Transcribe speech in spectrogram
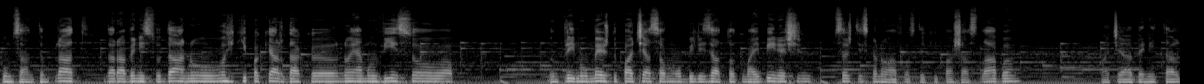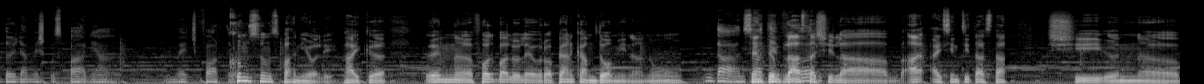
cum s-a întâmplat, dar a venit Sudanul, o echipă chiar dacă noi am învins-o în primul meci, după aceea s-au mobilizat tot mai bine și să știți că nu a fost echipa așa slabă. După aceea a venit al doilea meci cu Spania, un meci foarte Cum bun. sunt spaniolii? Hai că în uh, fotbalul european cam domină, nu? Da, Se întâmplă asta și la... Ai simțit asta și în uh,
